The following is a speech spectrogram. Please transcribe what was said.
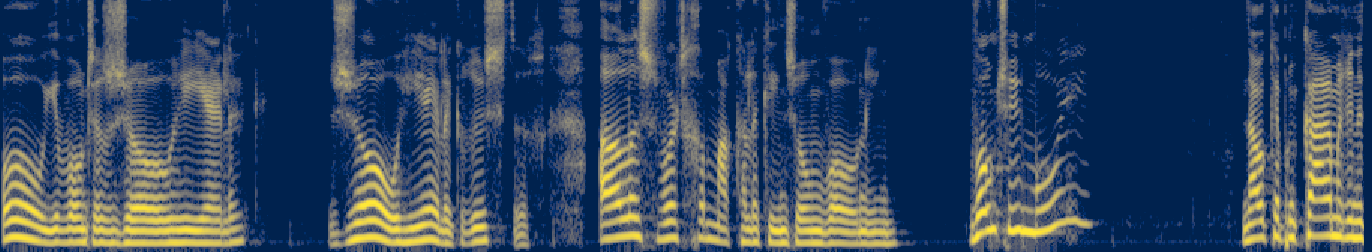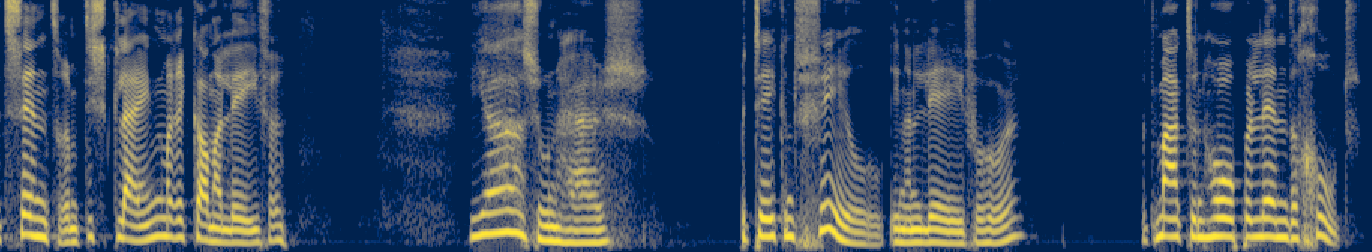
Oh, je woont er zo heerlijk. Zo heerlijk rustig. Alles wordt gemakkelijk in zo'n woning. Woont u mooi? Nou, ik heb een kamer in het centrum. Het is klein, maar ik kan er leven. Ja, zo'n huis betekent veel in een leven, hoor. Het maakt een hoop ellende goed.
